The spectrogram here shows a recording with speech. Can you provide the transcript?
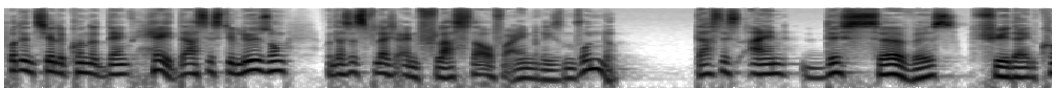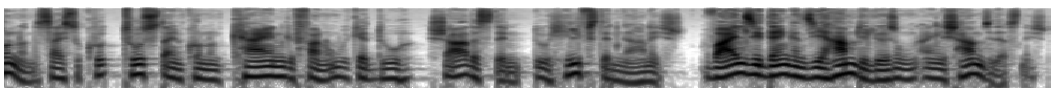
potenzieller Kunde denkt, hey, das ist die Lösung und das ist vielleicht ein Pflaster auf einen Riesenwunde. Das ist ein Disservice für deinen Kunden. Das heißt, du tust deinen Kunden keinen Gefallen. Umgekehrt, du schadest denen, du hilfst denen gar nicht. Weil sie denken, sie haben die Lösung und eigentlich haben sie das nicht.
